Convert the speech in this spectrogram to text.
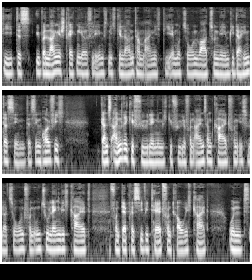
die das über lange Strecken ihres Lebens nicht gelernt haben, eigentlich die Emotionen wahrzunehmen, die dahinter sind. Das sind häufig ganz andere Gefühle, nämlich Gefühle von Einsamkeit, von Isolation, von Unzulänglichkeit, von Depressivität, von Traurigkeit und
